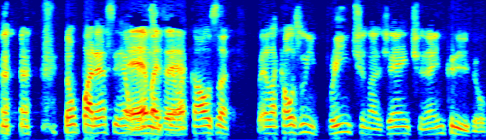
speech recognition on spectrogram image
então parece realmente é, que é. ela causa ela causa um imprint na gente, né? Incrível.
